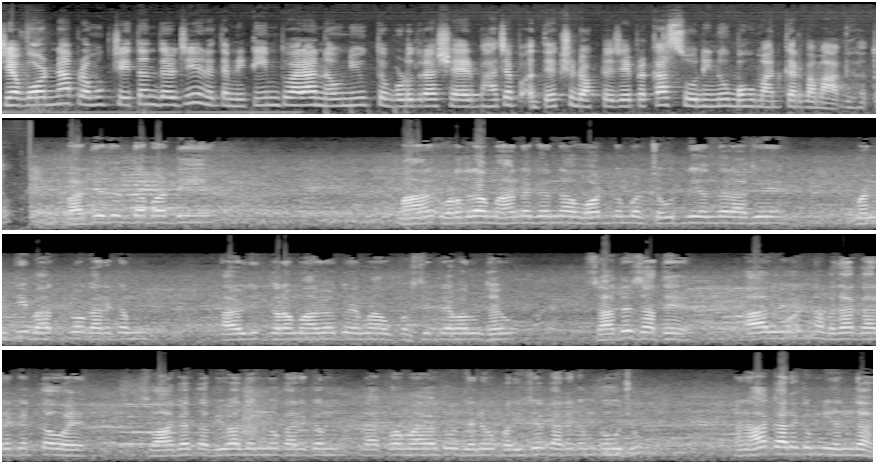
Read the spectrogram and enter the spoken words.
જ્યાં વોર્ડના પ્રમુખ ચેતન દરજી અને તેમની ટીમ દ્વારા નવનિયુક્ત વડોદરા શહેર ભાજપ અધ્યક્ષ ડોક્ટર જયપ્રકાશ સોનીનું બહુમાન કરવામાં આવ્યું. હતું. ભારતીય જનતા પાર્ટી વડોદરા મહાનગરના વોર્ડ નંબર ચૌદની અંદર આજે મન કી બાતનો કાર્યક્રમ આયોજિત કરવામાં આવ્યો હતો. એમાં ઉપસ્થિત રહેવાનું થયું. સાથે સાથે આ વોર્ડના બધા કાર્યકર્તાઓએ સ્વાગત, અભિવાદનનો કાર્યક્રમ રાખવામાં આવ્યો હતો, જેને હું પરિચય કાર્યક્રમ કહું છું. અને આ કાર્યક્રમની અંદર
